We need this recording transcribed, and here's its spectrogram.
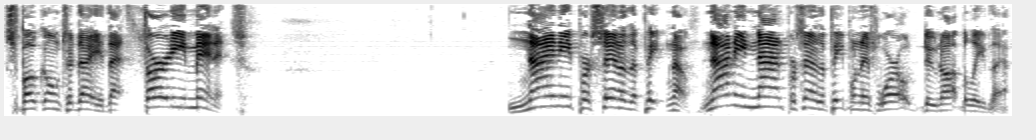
spoke on today, that 30 minutes, 90% of the people, no, 99% of the people in this world do not believe that.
